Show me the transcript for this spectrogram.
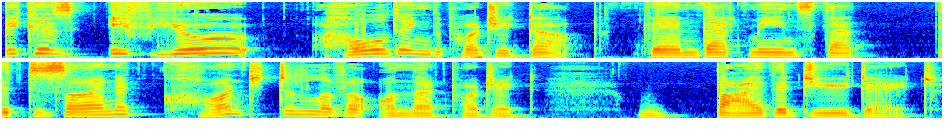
Because if you're holding the project up, then that means that the designer can't deliver on that project by the due date.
